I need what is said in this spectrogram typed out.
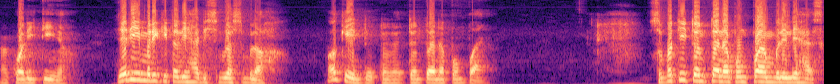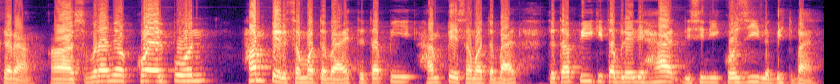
ha, kualitinya. Jadi mari kita lihat di sebelah-sebelah. Okey tuan-tuan dan puan Seperti tuan-tuan dan puan boleh lihat sekarang. Ha, sebenarnya coil pun hampir sama tebal tetapi hampir sama tebal tetapi kita boleh lihat di sini cozy lebih tebal.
